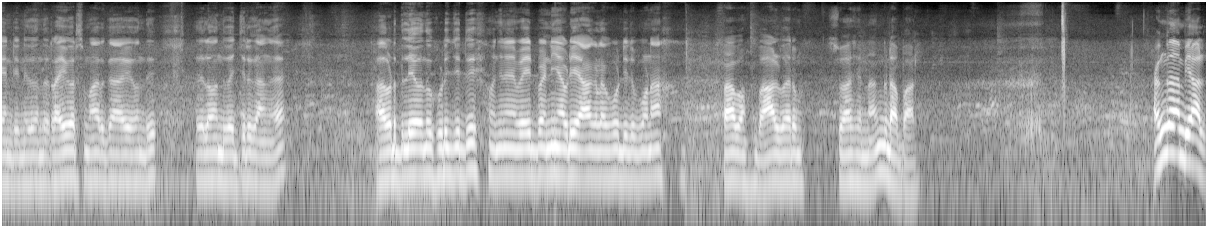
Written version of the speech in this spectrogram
கேன்டீன் இது வந்து டிரைவர்ஸ் மார்க்காகவே வந்து இதில் வந்து வச்சுருக்காங்க. அவடத்துலேயே வந்து குடிச்சிட்டு கொஞ்ச நேரம் வெயிட் பண்ணி அப்படியே ஆக்களை கூட்டிகிட்டு போனால் பாவம் பால் வரும். சிவா சொன்னா எங்கடா பால்? எங்க தம்பி ஆள்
